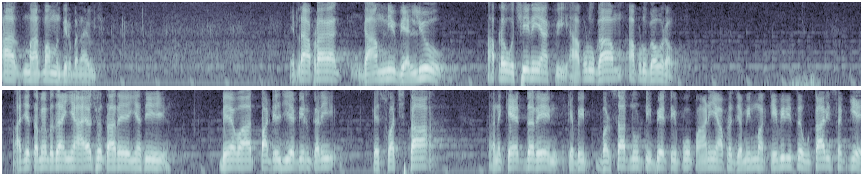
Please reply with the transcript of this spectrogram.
આ મહાત્મા મંદિર બનાવ્યું છે. એટલે આપણા ગામની વેલ્યુ આપણે ઓછી નહીં આંકવી. આપણું ગામ આપણું ગૌરવ. આજે તમે બધા અહીંયા આવ્યા છો ત્યારે અહીંયાથી બે વાત પાટીલજીએ પણ કરી કે સ્વચ્છતા અને કેચ ધ રેન કે ભાઈ વરસાદનું ટીપે ટીપું પાણી આપણે જમીનમાં કેવી રીતે ઉતારી શકીએ,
